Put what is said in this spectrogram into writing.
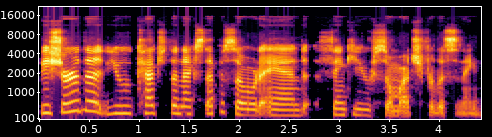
be sure that you catch the next episode and thank you so much for listening.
